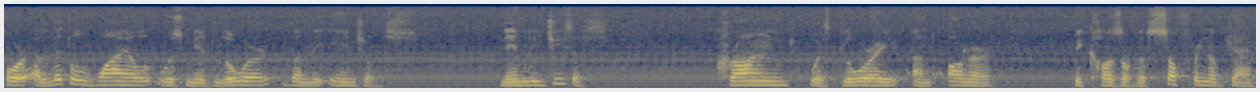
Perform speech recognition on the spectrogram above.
for a little while was made lower than the angels, namely Jesus, crowned with glory and honor because of the suffering of death,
